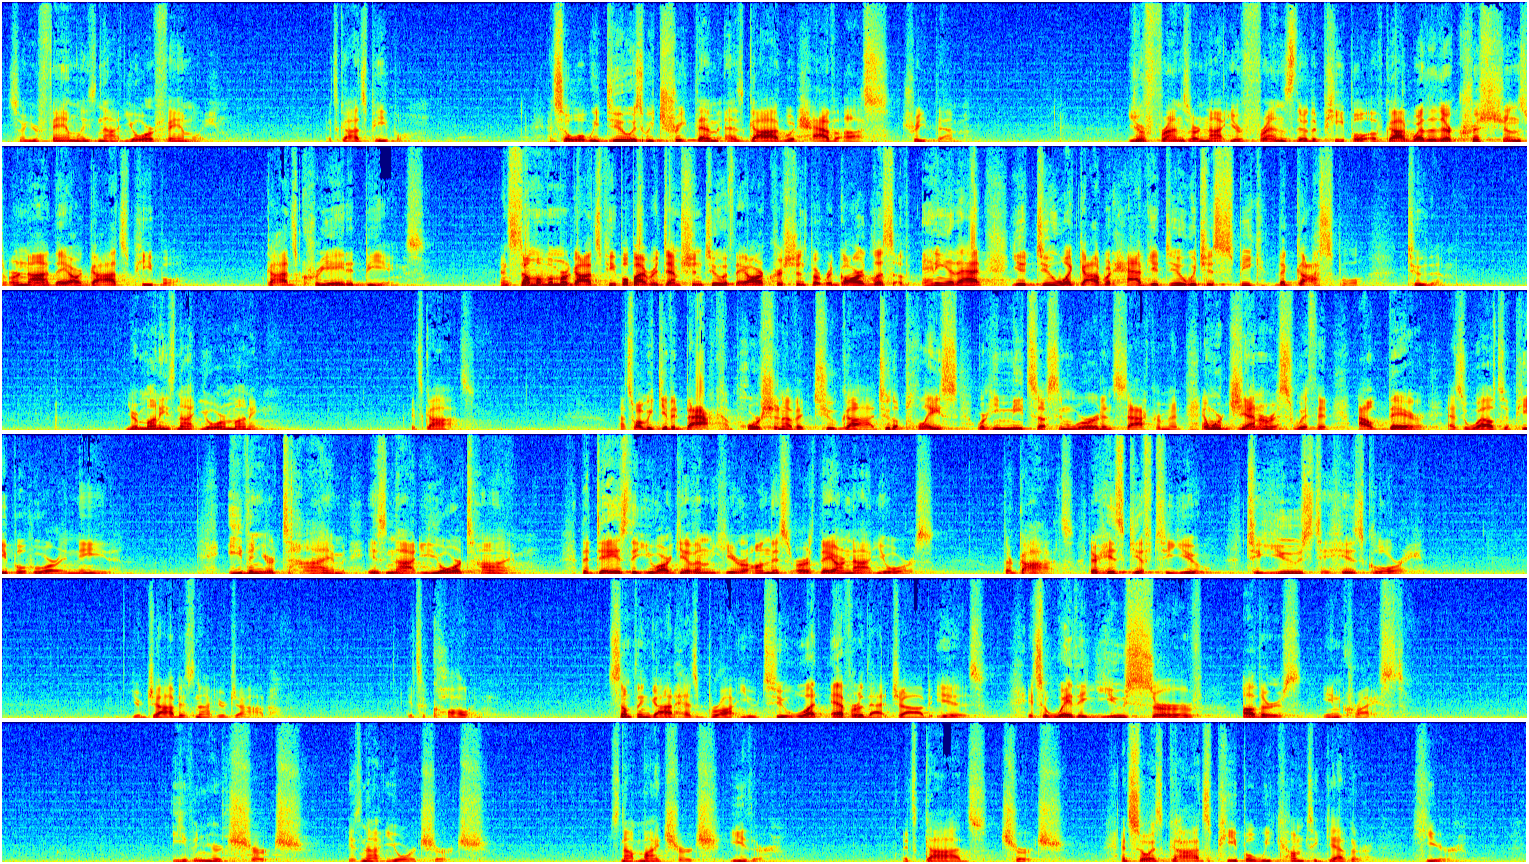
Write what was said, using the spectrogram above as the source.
So your family's not your family, it's God's people. And so what we do is we treat them as God would have us treat them. Your friends are not your friends, they're the people of God. Whether they're Christians or not, they are God's people, God's created beings. And some of them are God's people by redemption too, if they are Christians. But regardless of any of that, you do what God would have you do, which is speak the gospel to them. Your money's not your money, it's God's. That's why we give it back, a portion of it to God, to the place where He meets us in word and sacrament. And we're generous with it out there as well to people who are in need. Even your time is not your time. The days that you are given here on this earth, they are not yours. They're God's. They're His gift to you to use to His glory. Your job is not your job, it's a calling something God has brought you to, whatever that job is. It's a way that you serve others in Christ. Even your church is not your church. It's not my church either. It's God's church. And so, as God's people, we come together here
